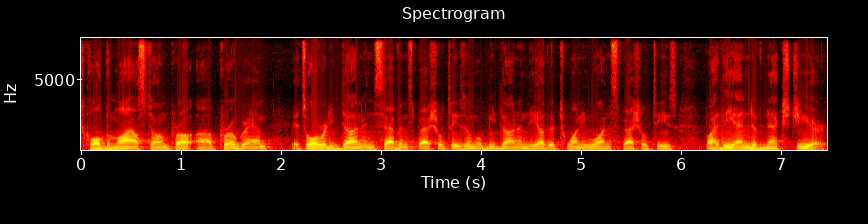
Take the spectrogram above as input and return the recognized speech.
It's called the Milestone Pro, uh, Program. It's already done in seven specialties and will be done in the other 21 specialties by the end of next year.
